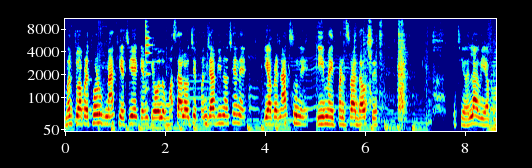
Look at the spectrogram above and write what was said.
મરચું આપણે થોડુંક નાખીએ છીએ, કેમ કે ઓલો મસાલો જે પંજાબીનો છે ને, એ આપણે નાખશું ને, એમાંય પણ સ્વાદ આવશે. પછી હલાવી આપણે.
